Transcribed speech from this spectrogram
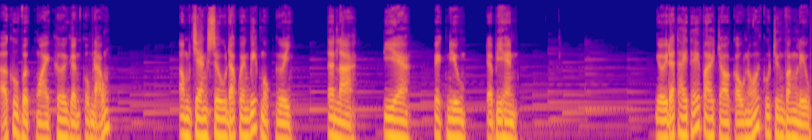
Ở khu vực ngoài khơi gần côn đảo. Ông Chang Su đã quen biết một người Tên là Pierre Vergniaud de Bihen Người đã thay thế vai trò cầu nối của Trương Văn Liệu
